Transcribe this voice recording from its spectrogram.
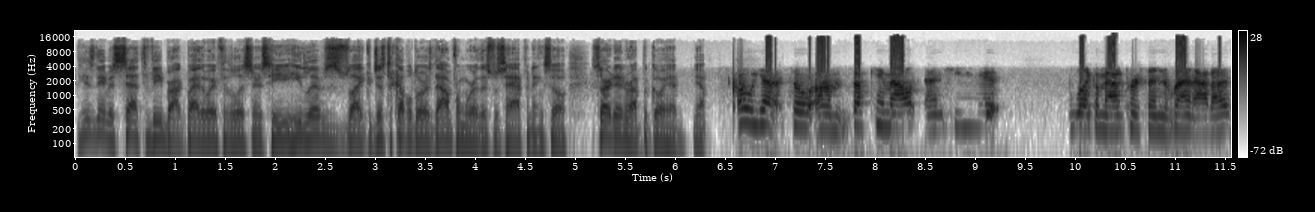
His name is Seth Vbrock, by the way, for the listeners. He he lives like just a couple doors down from where this was happening. So sorry to interrupt, but go ahead. Yep. Oh yeah. So um, Seth came out and he, like a mad person, ran at us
